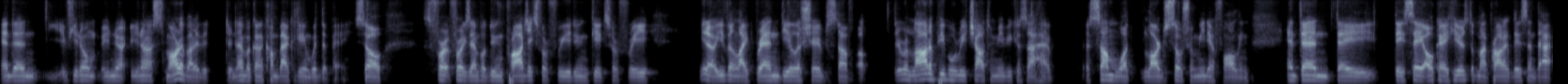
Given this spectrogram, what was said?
And then if you don't, you're not, you're not smart about it, they're never gonna come back again with the pay. So, for for example, doing projects for free, doing gigs for free, you know, even like brand dealership stuff. Uh, there were a lot of people reach out to me because I have a somewhat large social media following. And then they they say okay here's the, my product this and that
